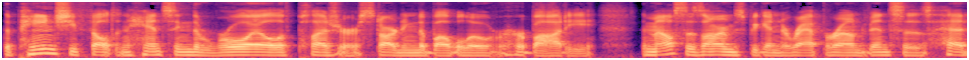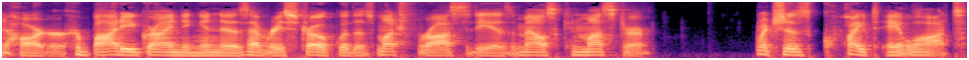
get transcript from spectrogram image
the pain she felt enhancing the roil of pleasure starting to bubble over her body. The mouse's arms began to wrap around Vince's head harder, her body grinding into his every stroke with as much ferocity as a mouse can muster, which is quite a lot.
